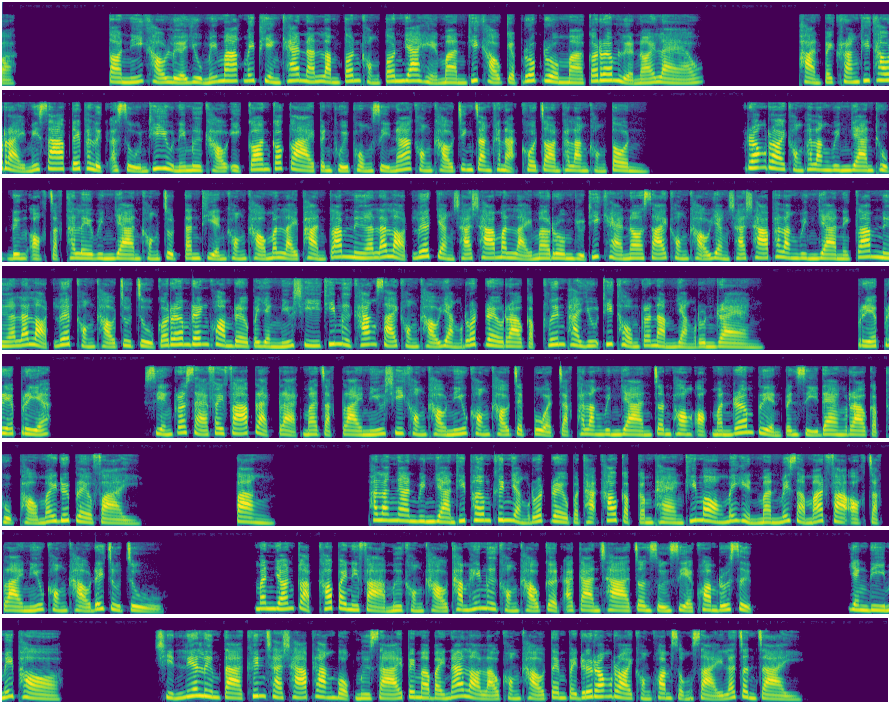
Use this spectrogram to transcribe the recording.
ตอนนี้เขาเหลืออยู่ไม่มากไม่เพียงแค่นั้นลำต้นของต้นหญ้าเหมันที่เขาเก็บรวบรวมมาก็เริ่มเหลือน้อยแล้ว ผ่านไปครั้งที่เท่าไหร่ไม่ทราบได้ผลึกอสูรที่อยู่ในมือเขาอีกก้อนก็กลายเป็นผุยผงสีหน้าของเขาจริงจังขณะโคจรพลังของตน ร่องรอยของพลังวิญญาณถูกดึงออกจากทะเลวิญญาณของจุดตันเถียนของเขามันไหลผ่านกล้ามเนื้อและหลอดเลือดอย่างช้าๆ มันไหลมารวมอยู่ที่แขนนอซ้ายของเขาอย่างช้าๆ พลังวิญญาณในกล้ามเนื้อและหลอดเลือดของเขาจู่ๆ ก็เริ่มเร่งความเร็วไปยังนิ้วชี้ที่มือข้างซ้ายของเขาอย่างรวดเร็วราวกับคลื่นพายุที่โถมกระหน่ำอย่างรุนแรง เปรียเปรียเปรียเสียงกระแสไฟฟ้าแปลกๆ มาจากปลายนิ้วชี้ของเขา นิ้วของเขาเจ็บปวดจากพลังวิญญาณจนพองออกมันเริ่มเปลี่ยนเป็นสีแดงราวกับถูกเผาไหม้ด้วยเปลวไฟัง พลังงานวิญญาณที่เพิ่มขึ้นอย่างรวดเร็วปะทะเข้ากับกำแพงที่มองไม่เห็นมันไม่สามารถฝ่าออกจากปลายนิ้วของเขาได้จู่ๆ มันย้อนกลับเข้าไปในฝ่ามือของเขาทำให้มือของเขาเกิดอาการชาจนสูญเสียความรู้สึก ยังดีไม่พอฉินเลี่ยลืมตาขึ้นช้าๆ พลางโบกมือซ้ายไปมาใบหน้าหล่อเหลาของเขาเต็มไปด้วยร่องรอยของความสงสัยและจนใจ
